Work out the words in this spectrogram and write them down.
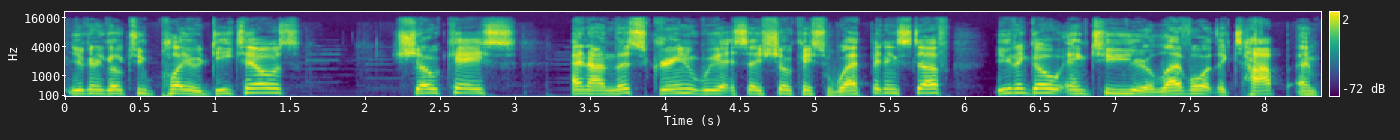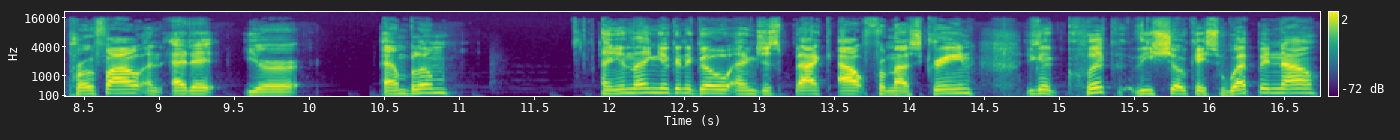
You're going to go to player details, showcase. And on this screen, we say showcase weapon and stuff. You're going to go into your level at the top and profile and edit your emblem and then you're going to go and just back out from that screen. You're going to click the showcase weapon now.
